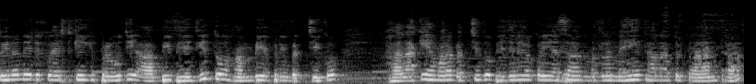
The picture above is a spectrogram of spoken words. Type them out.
तो इन्होंने रिक्वेस्ट की कि प्रभु जी, आप भी भेजिए तो हम भी अपनी बच्ची को, हालाँकि हमारा बच्ची को भेजने का कोई ऐसा मतलब नहीं था, ना कोई प्लान था,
